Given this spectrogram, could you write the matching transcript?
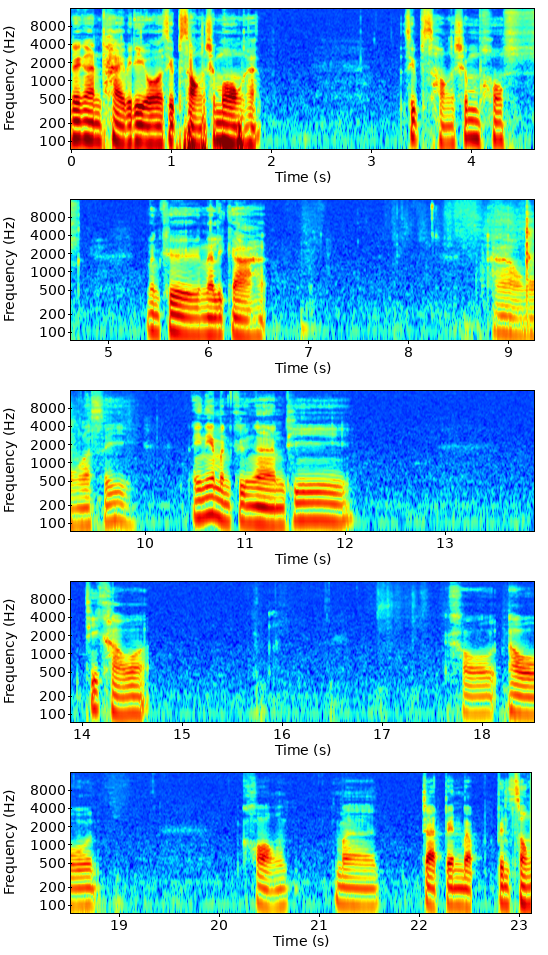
ด้วยการถ่ายวิดีโอ 12 ชั่วโมงครับ 12 ชั่วโมง มันคือนาฬิกาฮะอ้าว งงละสิ ไอเนี่ยมันคืองานที่ ที่เขาอะเขาเอาของมา จัดเป็นแบบเป็นทรง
